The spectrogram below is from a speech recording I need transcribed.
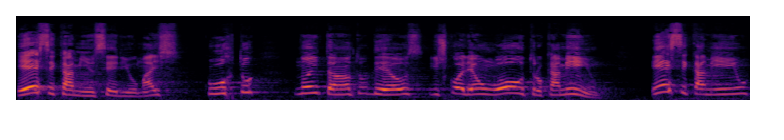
esse caminho seria o mais curto, no entanto, Deus escolheu um outro caminho. Esse caminho,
